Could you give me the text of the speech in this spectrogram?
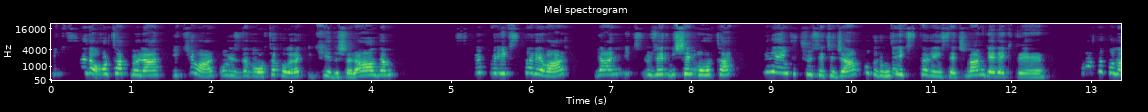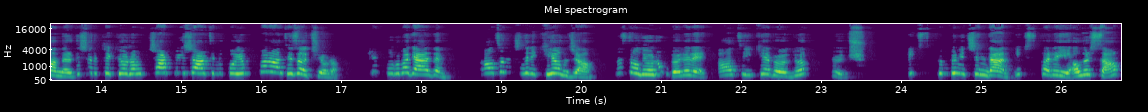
İkisine de ortak bölen 2 var. O yüzden ortak olarak 2'yi dışarı aldım. Küp ve x kare var. Yani x üzeri bir şey ortak. Yine en küçüğü seçeceğim. Bu durumda x kareyi seçmem gerekti. Ortak olanları dışarı çekiyorum. Çarpma işaretini koyup parantezi açıyorum. İlk gruba geldim. 6'nın içinden 2'yi alacağım. Nasıl alıyorum? Bölerek. 6'yı 2'ye böldüm. 3. x küpün içinden x kareyi alırsam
